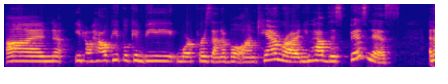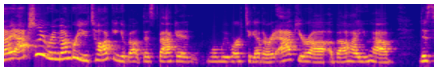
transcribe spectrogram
on you know how people can be more presentable on camera and you have this business. And i actually remember you talking about this back in when we worked together at acura about how you have this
